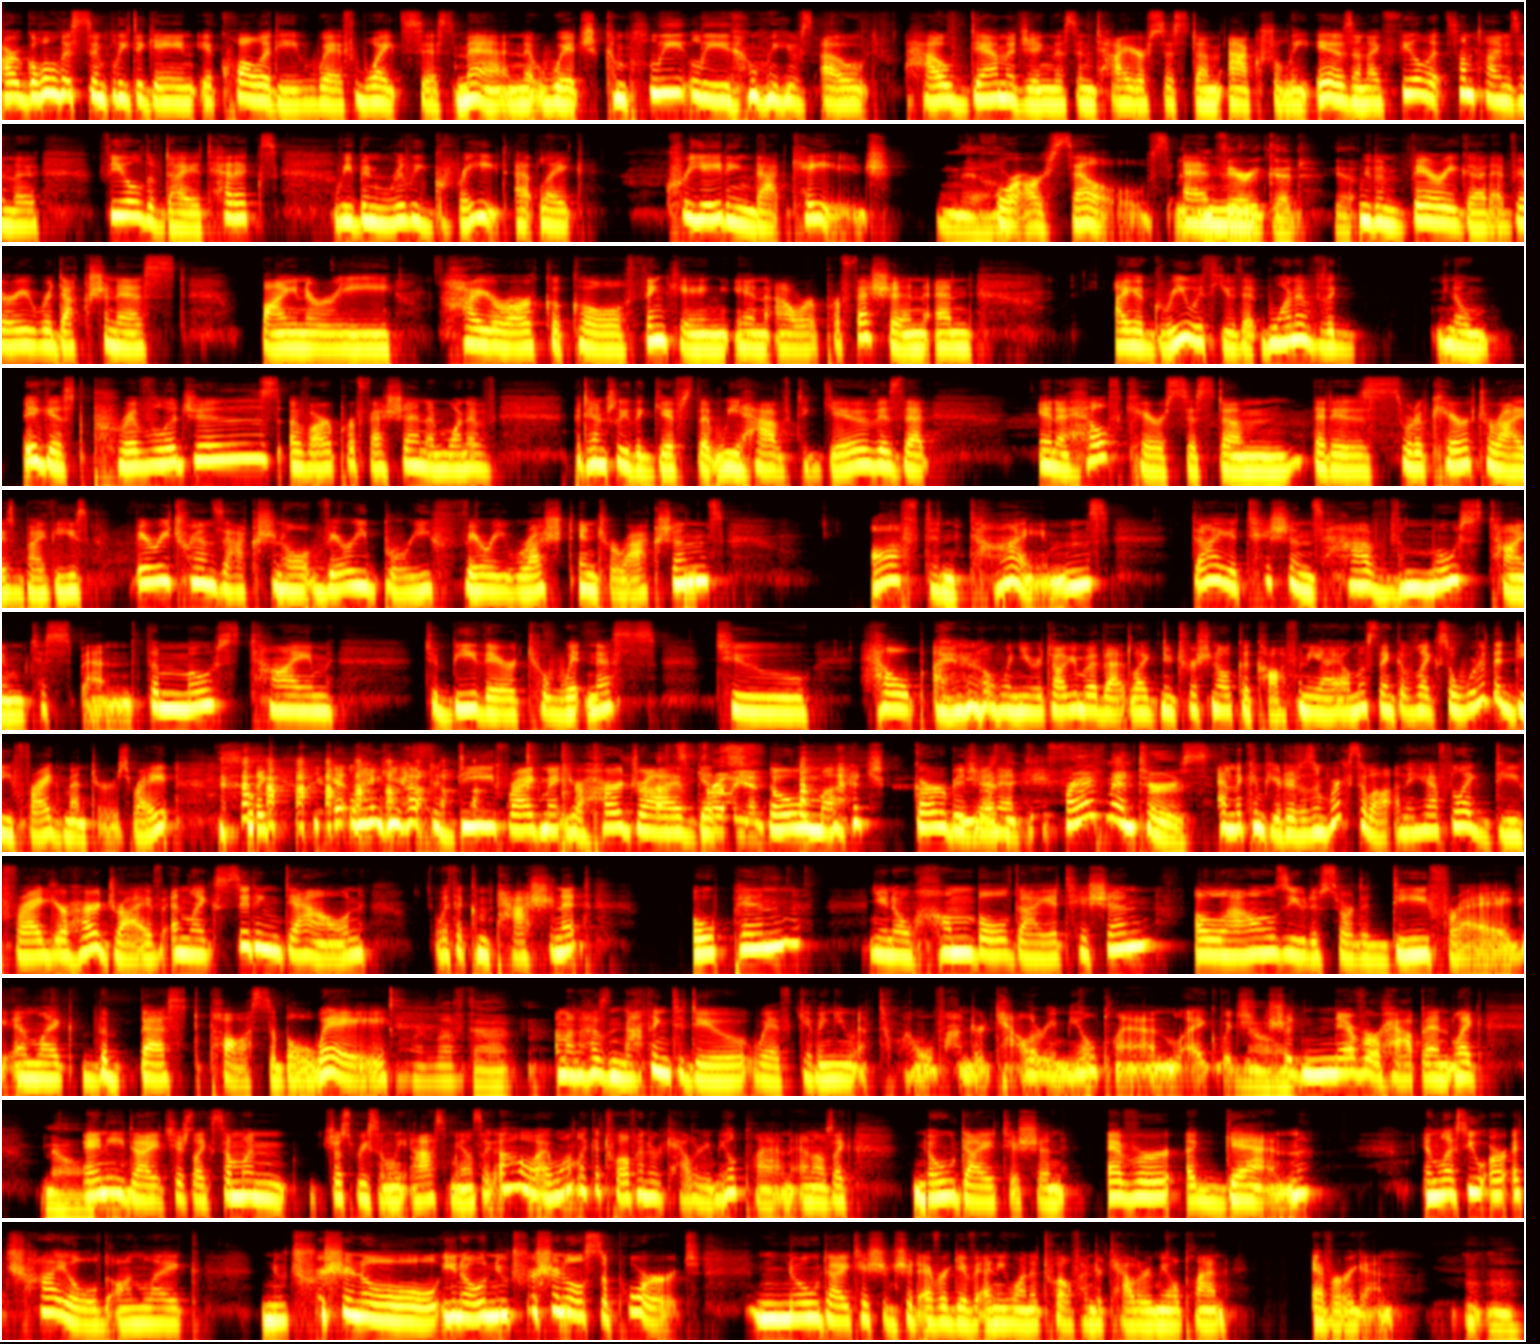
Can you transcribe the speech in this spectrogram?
our goal is simply to gain equality with white cis men, which completely leaves out how damaging this entire system actually is. And I feel that sometimes in the field of dietetics, we've been really great at like creating that cage yeah. for ourselves. We've and very good. Yeah. We've been very good at very reductionist, binary, hierarchical thinking in our profession. And I agree with you that one of the, you know, biggest privileges of our profession and one of potentially the gifts that we have to give is that in a healthcare system that is sort of characterized by these very transactional, very brief, very rushed interactions, oftentimes dietitians have the most time to spend, the most time to be there to witness, to help. I don't know, when you were talking about that like nutritional cacophony, I almost think of like, so we're the defragmenters, right? Like you get like you have to defragment your hard drive, get so much garbage we in it. defragmenters. And the computer doesn't work so well. And then you have to like defrag your hard drive and like sitting down with a compassionate, open, you know, humble dietitian allows you to sort of defrag in like the best possible way. Oh, I love that. And that has nothing to do with giving you a 1200 calorie meal plan, like, which no. should never happen. Like, no. Any dietitian, like someone just recently asked me, I was like, oh, I want like a 1200 calorie meal plan. And I was like, no dietitian ever again, unless you are a child on like nutritional, you know, nutritional support no dietitian should ever give anyone a 1200 calorie meal plan ever again. Mm-mm.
